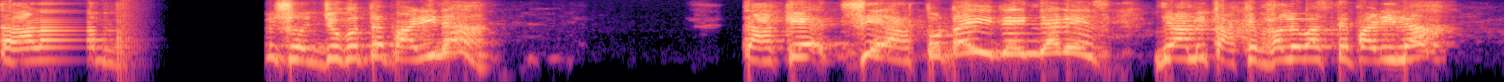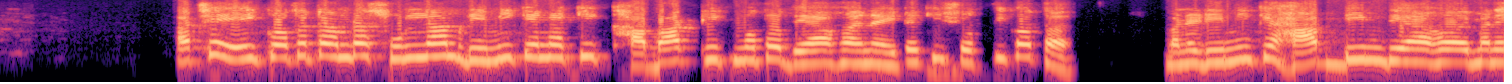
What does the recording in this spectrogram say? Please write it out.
তারা সহ্য করতে পারি না। তাকে সে এতটাই ডেঞ্জারেস যে আমি তাকে ভালোবাসতে পারি না। আচ্ছা এই কথাটা আমরা শুনলাম রিমিকে নাকি খাবার ঠিক মতো দেওয়া হয় না এটা কি সত্যি কথা? মানে রিমিকে হাফ ডিম দেওয়া হয় মানে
